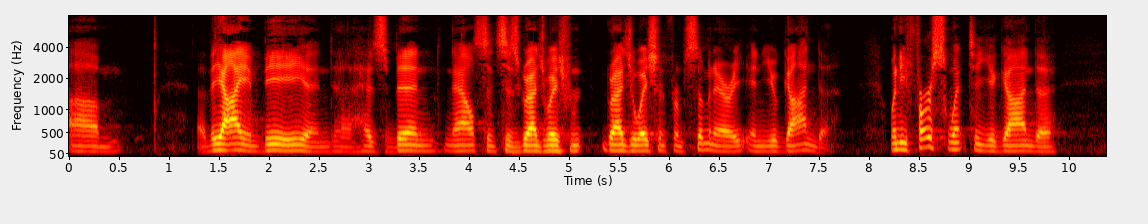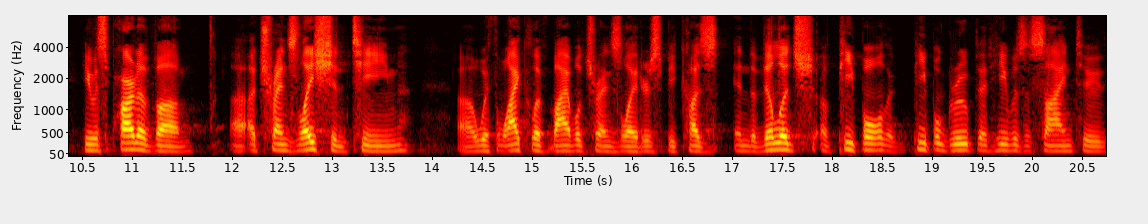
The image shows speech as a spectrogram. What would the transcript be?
um, the IMB and uh, has been now since his graduation, graduation from seminary in Uganda. When he first went to Uganda, he was part of um, a translation team uh, with Wycliffe Bible translators because in the village of people, the people group that he was assigned to,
